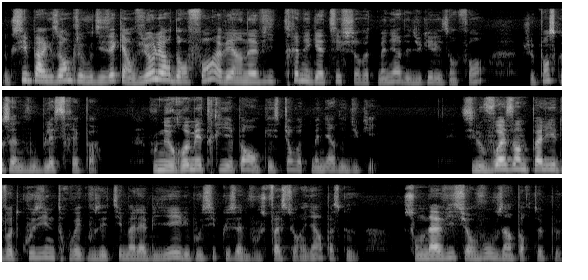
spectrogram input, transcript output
Donc si par exemple je vous disais qu'un violeur d'enfants avait un avis très négatif sur votre manière d'éduquer les enfants, je pense que ça ne vous blesserait pas. Vous ne remettriez pas en question votre manière d'éduquer. Si le voisin de palier de votre cousine trouvait que vous étiez mal habillé, il est possible que ça ne vous fasse rien parce que son avis sur vous vous importe peu.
